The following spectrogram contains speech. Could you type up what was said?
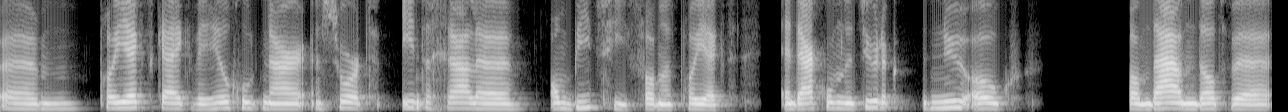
um, project kijken we heel goed naar een soort integrale ambitie van het project. En daar komt natuurlijk nu ook vandaan dat we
